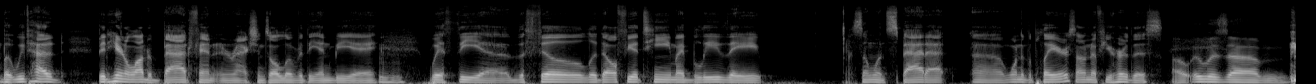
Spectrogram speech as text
but we've had been hearing a lot of bad fan interactions all over the NBA with the uh, the Philadelphia team. I believe they someone spat at uh, one of the players. I don't know if you heard this. Oh, it was um, I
